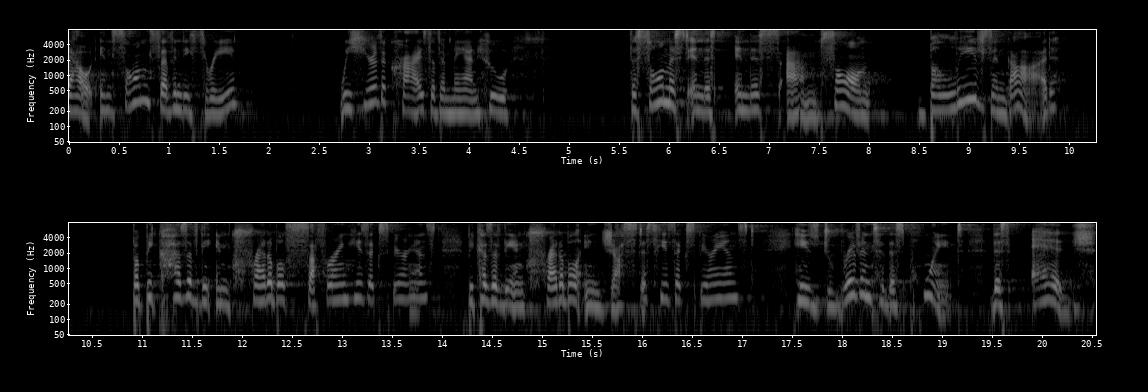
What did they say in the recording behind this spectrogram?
doubt. In Psalm 73, we hear the cries of a man who, the psalmist in this, in this um, psalm, believes in God, but because of the incredible suffering he's experienced, because of the incredible injustice he's experienced, he's driven to this point, this edge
